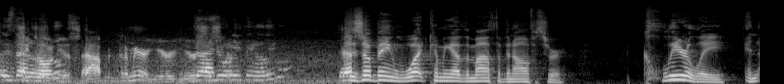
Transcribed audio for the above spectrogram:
Is that? She that told illegal? you to stop and come here. You're you're. Did I do anything illegal? Disobeying what coming out of the mouth of an officer? Clearly an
